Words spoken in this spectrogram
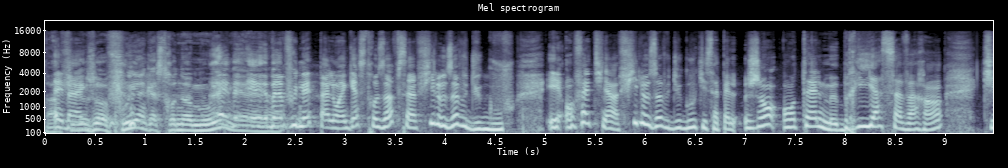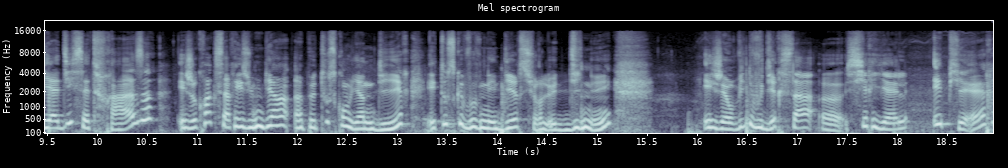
un Eh ben, philosophe, oui, un gastronome, oui, eh ben, mais... eh ben, vous n'êtes pas loin. Gastrosophe, c'est un philosophe du goût. Et en fait, il y a un philosophe du goût qui s'appelle Jean-Anthelme Bria-Savarin qui a dit cette phrase. Et je crois que ça résume bien un peu tout ce qu'on vient de dire et tout ce que vous venez de dire sur le dîner. Et j'ai envie de vous dire ça, euh, Cyrielle et Pierre.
